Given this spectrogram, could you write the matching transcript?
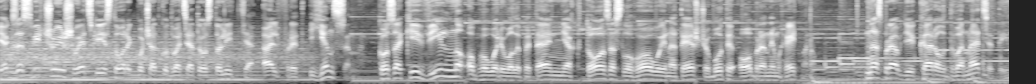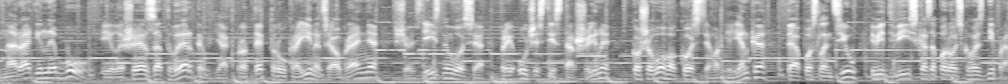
Як засвідчує шведський історик початку ХХ століття Альфред Єнсен, козаки вільно обговорювали питання, хто заслуговує на те, щоб бути обраним гетьманом. Насправді, Карл XII на раді не був і лише затвердив як протектор України це обрання, що здійснювалося при участі старшини, кошового Костя Гордієнка та посланців від війська Запорозького з Дніпра.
